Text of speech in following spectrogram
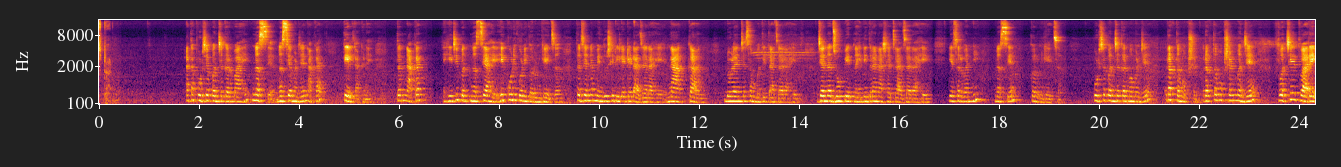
स्टार्ट आता पुढचे पंचकर्म आहे नस्य. नस्य म्हणजे नाकात तेल टाकणे. तर नाकात हे जी प नस्य आहे हे कोणी कोणी करून घ्यायचं? तर ज्यांना मेंदूशी रिलेटेड आजार आहे नाक कान डोळ्यांच्या संबंधित आजार आहेत ज्यांना झोप येत नाही निद्रानाशाचा आजार आहे या सर्वांनी नस्य करून घ्यायचं. पुढचं पंचकर्म म्हणजे रक्तमोक्षण. रक्तमोक्षण म्हणजे त्वचेद्वारे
